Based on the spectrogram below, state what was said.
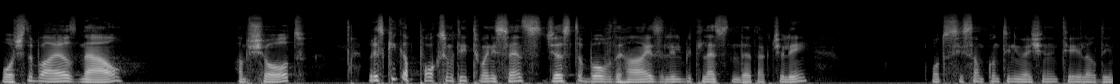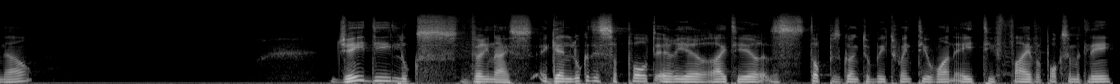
Watch the buyers now. I'm short. Risking approximately 20 cents just above the highs, a little bit less than that actually. Want to see some continuation in TLRD now. JD looks very nice. Again, look at the support area right here. The stop is going to be 21.85 approximately.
